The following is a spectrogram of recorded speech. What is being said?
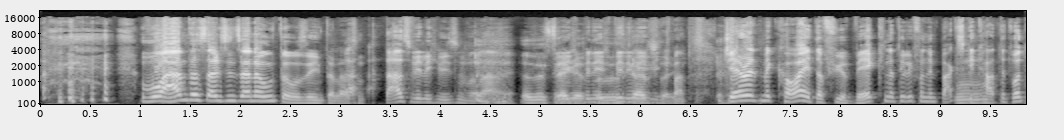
woanders als in seiner Unterhose hinterlassen? Das will ich wissen von Arne. Das ist sehr ich gut. bin, ich bin ganz wirklich gespannt. Jared McCoy dafür weg, natürlich von den Bucks Mhm. gecuttet worden.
